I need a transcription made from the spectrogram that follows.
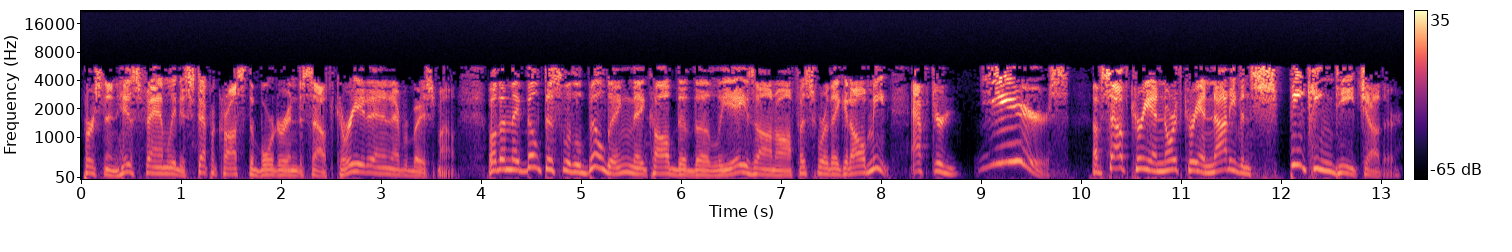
person in his family to step across the border into South Korea, and everybody smiled. Well, then they built this little building they called the the liaison office where they could all meet after years of South Korea and North Korea not even speaking to each other.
